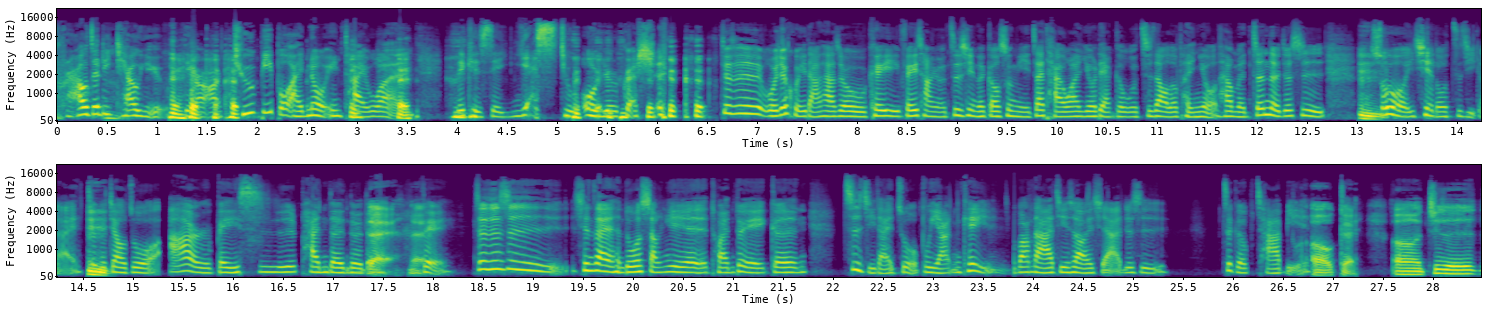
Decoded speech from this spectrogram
proudly tell you there are two people I know in Taiwan. They can say yes to all your questions。”就是我就回答他说：“我可以非常有自信的告诉你，在台湾有两个我知道的朋友，他们真的就是所有一切都自己来。嗯、这个叫做阿尔卑斯攀登，对不对，对，这就是现在很多商业团队跟。”自己来做不一样，你可以帮大家介绍一下，就是这个差别。OK，呃，其实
